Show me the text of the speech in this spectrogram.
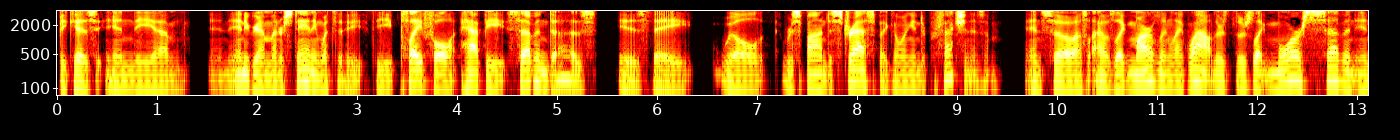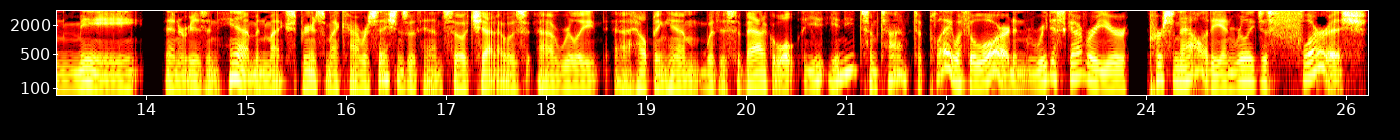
because in the um, in the Enneagram understanding, what the the playful happy seven does is they will respond to stress by going into perfectionism. And so I was, I was like marveling, like, wow, there's there's like more seven in me than there is in him, in my experience in my conversations with him. So Chet, I was uh, really uh, helping him with his sabbatical. Well, you, you need some time to play with the Lord and rediscover your personality and really just flourish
